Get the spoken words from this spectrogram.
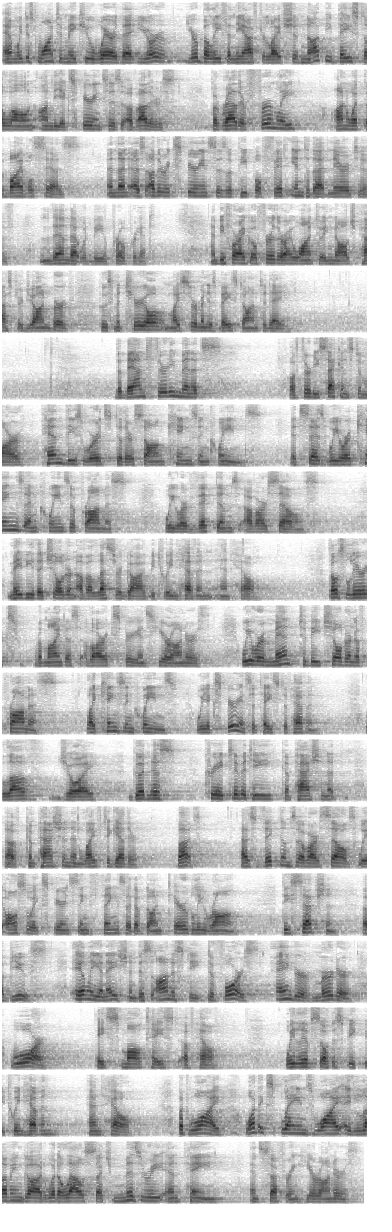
And we just want to make you aware that your, your belief in the afterlife should not be based alone on the experiences of others, but rather firmly on what the Bible says. And then, as other experiences of people fit into that narrative, then that would be appropriate. And before I go further, I want to acknowledge Pastor John Burke, whose material my sermon is based on today. The band 30 Minutes or 30 Seconds to Mars penned these words to their song Kings and Queens. It says, We were kings and queens of promise. We were victims of ourselves. Maybe the children of a lesser God between heaven and hell. Those lyrics remind us of our experience here on earth. We were meant to be children of promise. Like kings and queens, we experience a taste of heaven love, joy, goodness, creativity, compassionate, of compassion and life together. But as victims of ourselves, we also experiencing things that have gone terribly wrong deception, abuse, alienation, dishonesty, divorce, anger, murder, war, a small taste of hell. We live, so to speak, between heaven and hell. But why? What explains why a loving God would allow such misery and pain and suffering here on earth?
